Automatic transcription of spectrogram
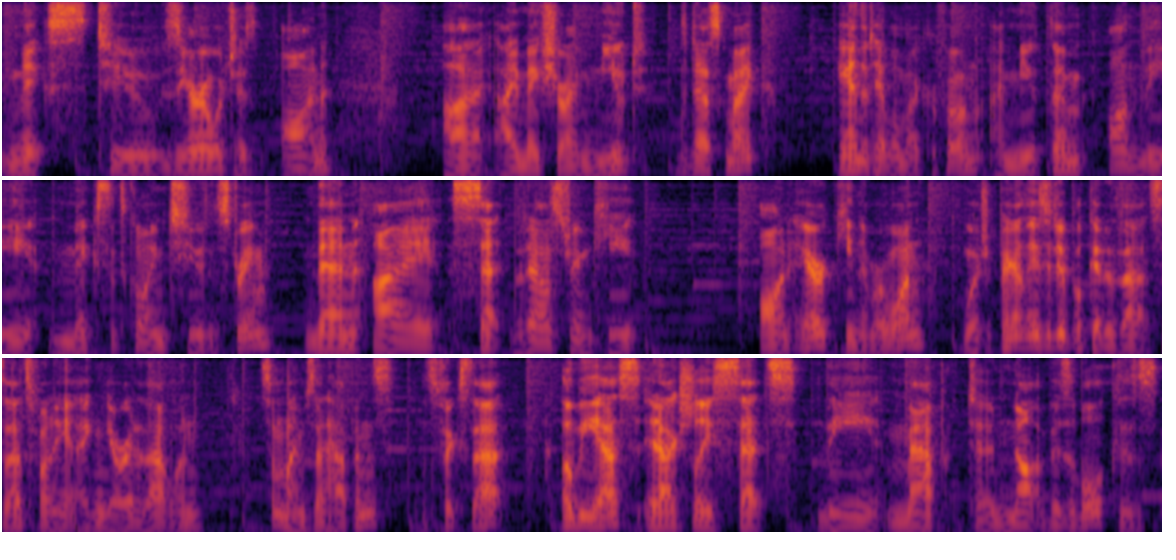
mix to zero, which is on. Uh, I make sure I mute the desk mic and the table microphone. I mute them on the mix that's going to the stream. Then I set the downstream key on air, key number one, which apparently is a duplicate of that. So that's funny. I can get rid of that one. Sometimes that happens. Let's fix that. OBS, it actually sets the map to not visible because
